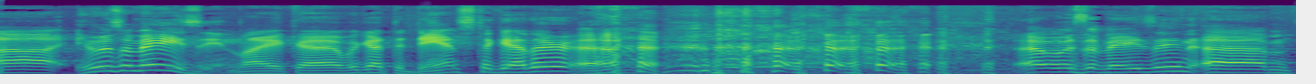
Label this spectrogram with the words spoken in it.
Uh, it was amazing. Like uh, we got to dance together. that was amazing. Um,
